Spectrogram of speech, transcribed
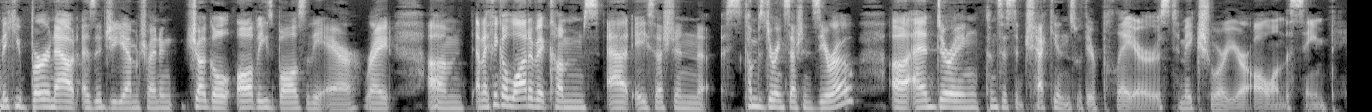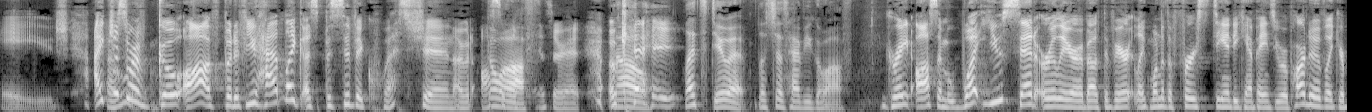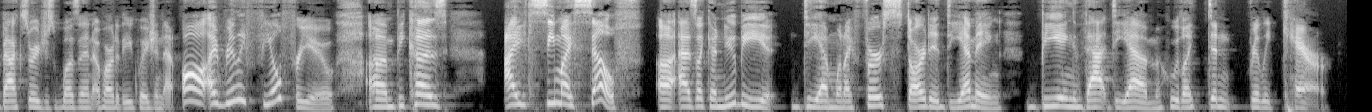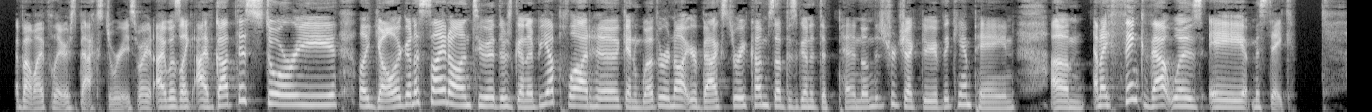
make you burn out as a GM trying to juggle all these balls in the air, right? Um, and I think a lot of it comes at a session, comes during session zero, uh, and during consistent check-ins with your players to make sure you're all on the same page. I just sort of go off, but if you had like a specific question, I would also love off. to answer it. No, Okay. let's do it. Let's just have you go off. Great, awesome. What you said earlier about the very, like one of the first D&D campaigns you were part of, like your backstory just wasn't a part of the equation at all. I really feel for you, um, because I see myself, uh, as like a newbie DM when I first started DMing, being that DM who like didn't really care about my players' backstories, right? I was like, I've got this story, like y'all are gonna sign on to it. There's gonna be a plot hook, and whether or not your backstory comes up is gonna depend on the trajectory of the campaign. Um, and I think that was a mistake.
